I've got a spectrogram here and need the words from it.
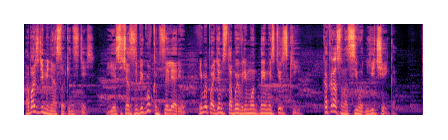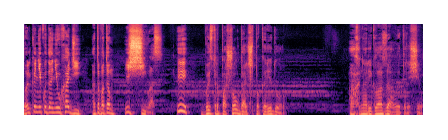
Обожди меня, Сокин, здесь. Я сейчас забегу в канцелярию, и мы пойдем с тобой в ремонтные мастерские. Как раз у нас сегодня ячейка. Только никуда не уходи, а то потом ищи вас». И быстро пошел дальше по коридору. Ахнари глаза вытаращил.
